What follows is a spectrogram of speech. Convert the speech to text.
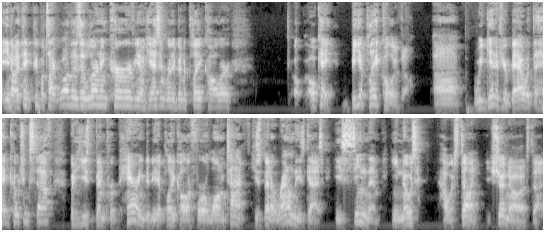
you know, I think people talk, well, there's a learning curve. You know, he hasn't really been a play caller. Okay, be a play caller though. Uh, we get if you're bad with the head coaching stuff, but he's been preparing to be a play caller for a long time. He's been around these guys. He's seen them. He knows how it's done. He should know how it's done.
